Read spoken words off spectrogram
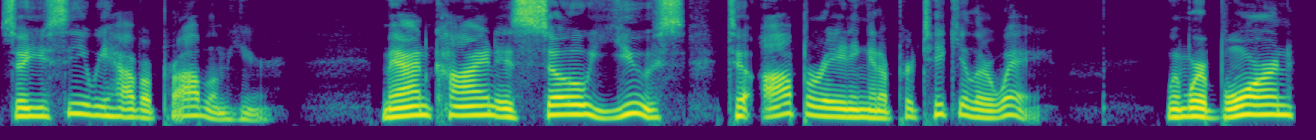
So you see, we have a problem here. Mankind is so used to operating in a particular way. When we're born,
